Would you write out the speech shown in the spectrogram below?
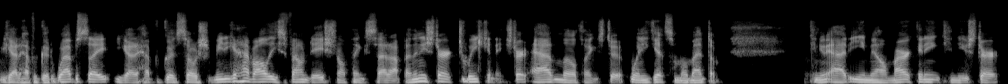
You got to have a good website. You got to have good social media. You got to have all these foundational things set up. And then you start tweaking it. You start adding little things to it when you get some momentum. Can you add email marketing? Can you start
